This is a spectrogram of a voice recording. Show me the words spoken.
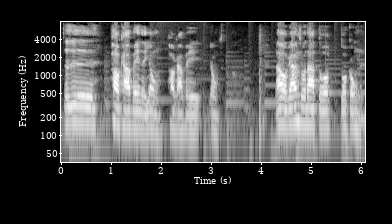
这是泡咖啡的用，泡咖啡用途。然后我刚刚说它多多功能，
